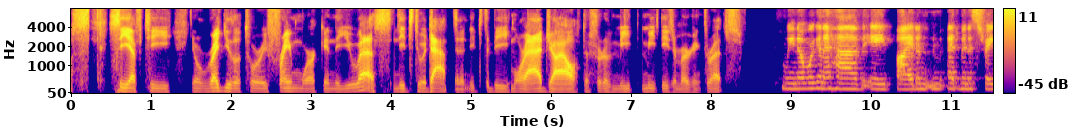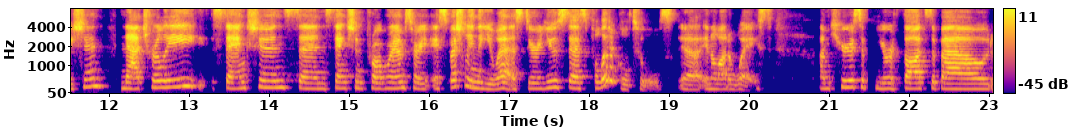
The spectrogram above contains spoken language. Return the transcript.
CFT, you know, regulatory framework in the US needs to adapt and it needs to be more agile to sort of meet meet these emerging threats. We know we're going to have a Biden administration. Naturally, sanctions and sanction programs, are, especially in the US, they're used as political tools uh, in a lot of ways. I'm curious of your thoughts about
